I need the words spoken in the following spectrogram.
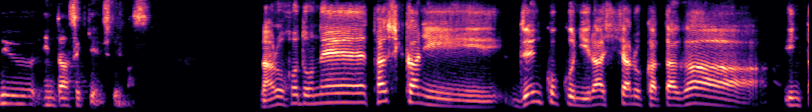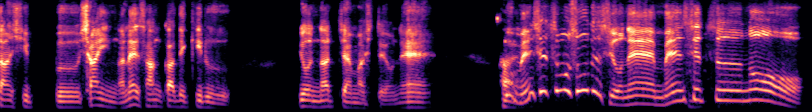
というインターン設計にしています。なるほどね。確かに、全国にいらっしゃる方が、インターンシップ、社員がね、参加できるようになっちゃいましたよね。はい面接もそうですよね。面接の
